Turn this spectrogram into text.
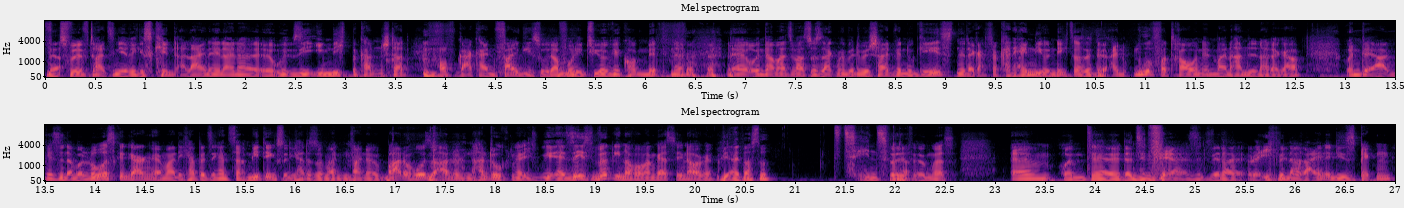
ja. 12, 13-jähriges Kind alleine in einer äh, sie, ihm nicht bekannten Stadt. Mhm. Auf gar keinen Fall gehst du da vor die Tür, wir kommen mit. Ne? äh, und damals war es so, sag mir bitte Bescheid, wenn du gehst. Ne? Da gab es doch kein Handy und nichts. Also ein Urvertrauen in mein Handeln hat er gehabt. Und er, wir sind aber losgegangen. Er meinte, ich habe jetzt den ganzen Tag Meetings und ich hatte so mein, meine Badehose an und ein Handtuch. Ne? Ich, ich sehe es wirklich noch vor meinem geistigen Auge. Wie alt warst du? 10, 12, ja. irgendwas. Ähm, und äh, dann sind wir, sind wir da, oder ich bin da rein in dieses Becken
